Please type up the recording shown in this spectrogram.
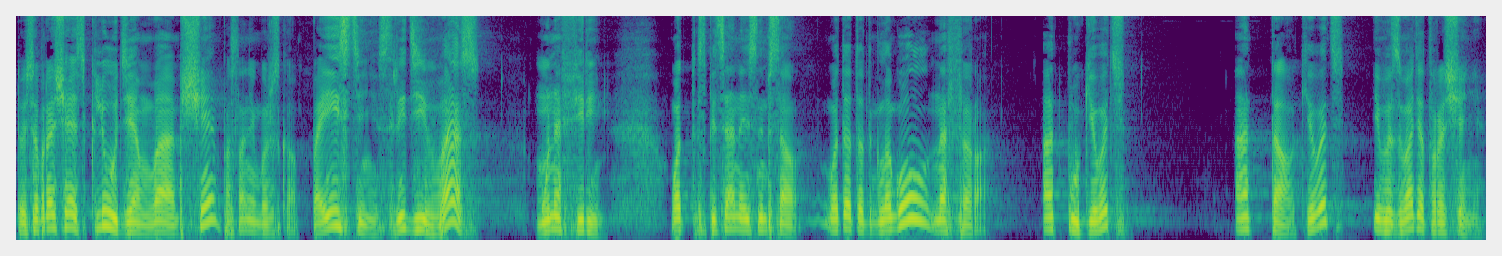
То есть, обращаясь к людям вообще, посланник Божий сказал, поистине среди вас мунафирин. Вот специально здесь написал, вот этот глагол нафера отпугивать, отталкивать и вызывать отвращение.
